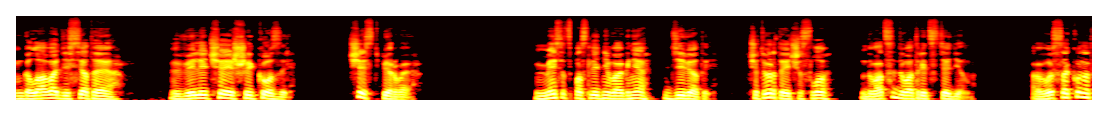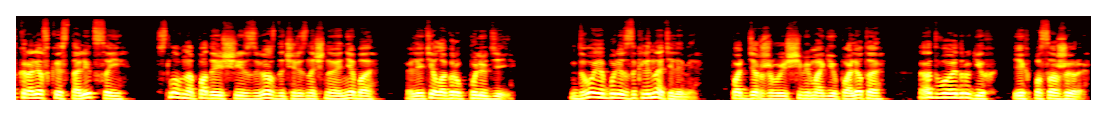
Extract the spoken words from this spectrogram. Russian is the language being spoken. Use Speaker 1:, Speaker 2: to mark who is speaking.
Speaker 1: Глава 10. Величайший козырь. Часть 1. Месяц последнего огня, 9. Четвертое число, 22.31. Высоко над королевской столицей, словно падающие звезды через ночное небо, летела группа людей. Двое были заклинателями, поддерживающими магию полета, а двое других – их пассажиры.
